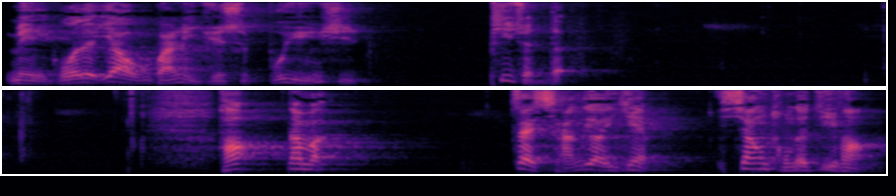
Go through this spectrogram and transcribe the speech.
美国的药物管理局是不允许批准的。好，那么再强调一件相同的地方，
